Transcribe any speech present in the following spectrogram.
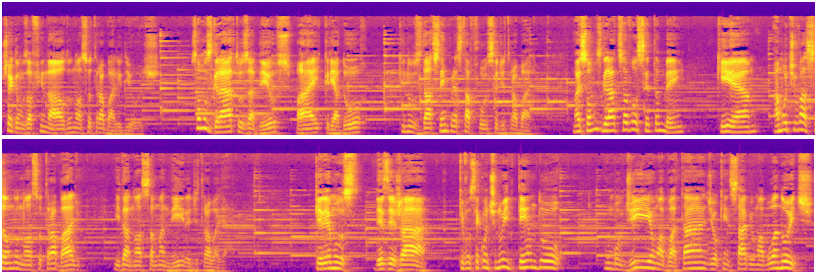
chegamos ao final do nosso trabalho de hoje. Somos gratos a Deus, Pai, Criador, que nos dá sempre esta força de trabalho. Mas somos gratos a você também, que é a motivação do nosso trabalho e da nossa maneira de trabalhar. Queremos desejar que você continue tendo um bom dia, uma boa tarde ou quem sabe uma boa noite.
